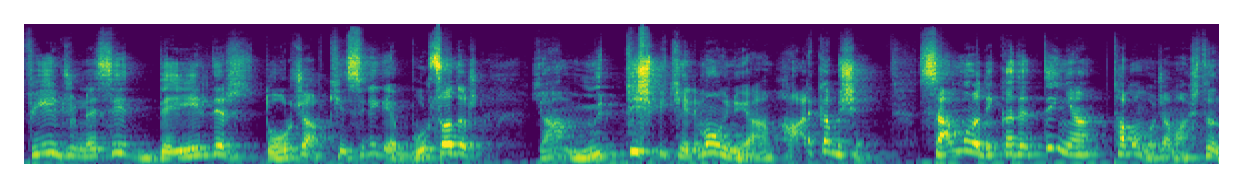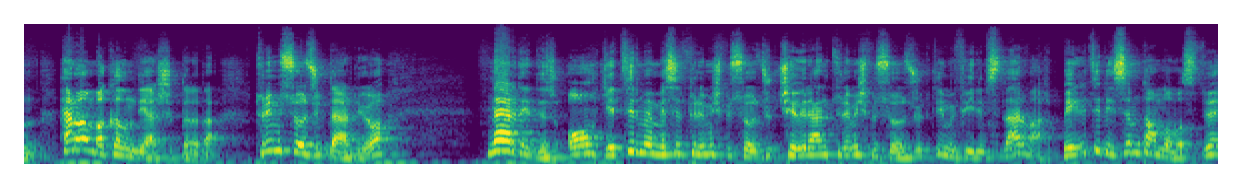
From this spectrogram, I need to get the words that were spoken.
fiil cümlesi değildir. Doğru cevap kesinlikle Bursa'dır. Ya müthiş bir kelime oyunu ya. Harika bir şey. Sen buna dikkat ettin ya. Tamam hocam açtın. Hemen bakalım diğer şıklara da. Türemiş sözcükler diyor. Nerededir? O getirmemesi türemiş bir sözcük, çeviren türemiş bir sözcük değil mi? Fiilimsiler var. Belirtili isim tamlaması diyor.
